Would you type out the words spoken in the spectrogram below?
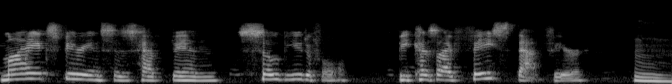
My experiences have been so beautiful because I've faced that fear. Hmm.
